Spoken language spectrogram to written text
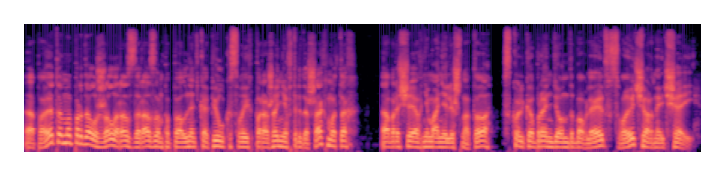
А поэтому продолжал раз за разом пополнять копилку своих поражений в 3D-шахматах, обращая внимание лишь на то, сколько бренди он добавляет в свой черный чай.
